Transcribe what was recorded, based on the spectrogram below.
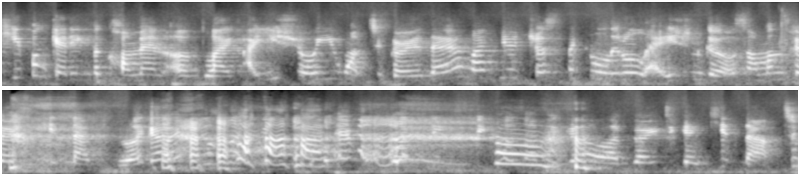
keep on getting the comment of like, "Are you sure you want to go there? Like you're just like a little Asian girl. Someone's going to kidnap you." Like I feel like everyone thinks I'm girl, oh, I'm going to get kidnapped.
